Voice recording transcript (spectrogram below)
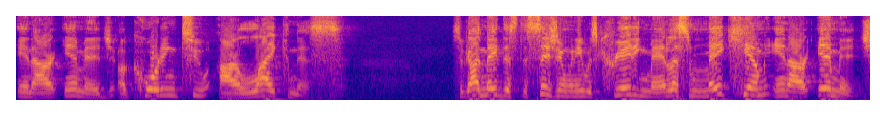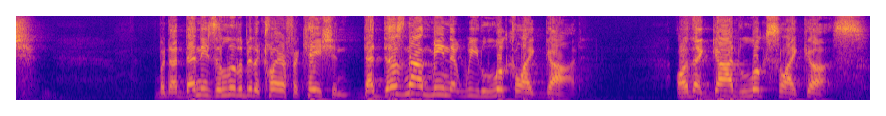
in our image according to our likeness. So God made this decision when he was creating man, let's make him in our image. But that, that needs a little bit of clarification. That does not mean that we look like God or that God looks like us.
